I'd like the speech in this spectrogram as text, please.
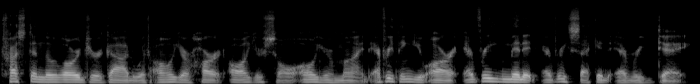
trust in the lord your god with all your heart all your soul all your mind everything you are every minute every second every day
